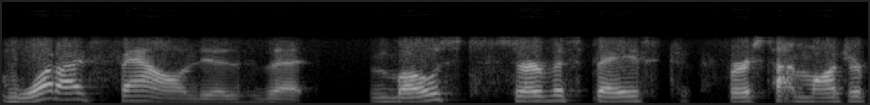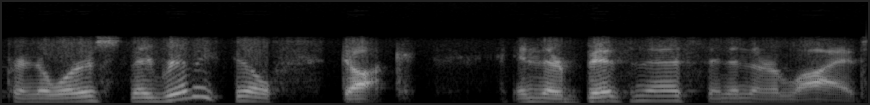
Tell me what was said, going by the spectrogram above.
what I've found is that most service based first time entrepreneurs, they really feel stuck in their business and in their lives.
